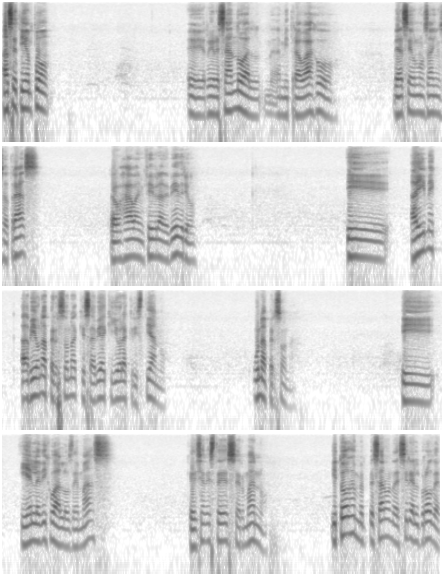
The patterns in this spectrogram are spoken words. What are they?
Hace tiempo, eh, regresando a mi trabajo de hace unos años atrás, trabajaba en fibra de vidrio. Y ahí me, había una persona que sabía que yo era cristiano. Una persona. Y, y él le dijo a los demás que decían, este es hermano. Y todos me empezaron a decir el brother.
